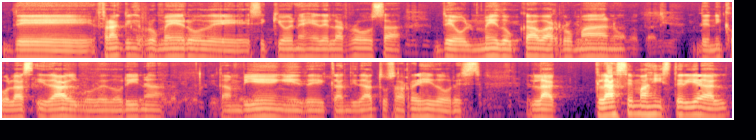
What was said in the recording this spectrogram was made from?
de Franklin Romero, de Siquio NG de la Rosa, de Olmedo Cava Romano, de Nicolás Hidalgo, de Dorina también y de candidatos a regidores. La clase magisterial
